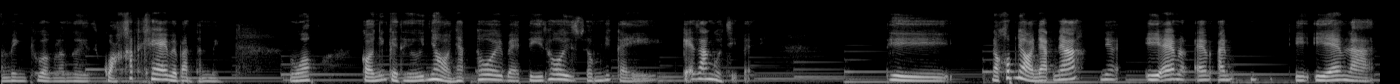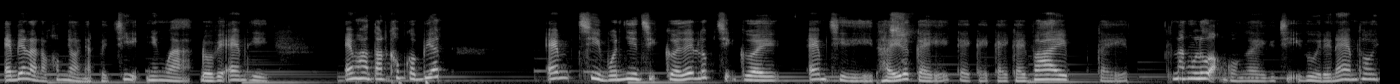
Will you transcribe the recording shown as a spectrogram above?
mình thường là người quá khắt khe về bản thân mình đúng không? Có những cái thứ nhỏ nhặt thôi bé tí thôi giống như cái kẽ răng của chị vậy. Thì nó không nhỏ nhặt nhá nhưng ý em là em em ý, ý em là em biết là nó không nhỏ nhặt với chị nhưng mà đối với em thì em hoàn toàn không có biết em chỉ muốn nhìn chị cười đấy lúc chị cười. Em chỉ thấy được cái cái cái cái cái vibe, cái năng lượng của người chị gửi đến em thôi.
